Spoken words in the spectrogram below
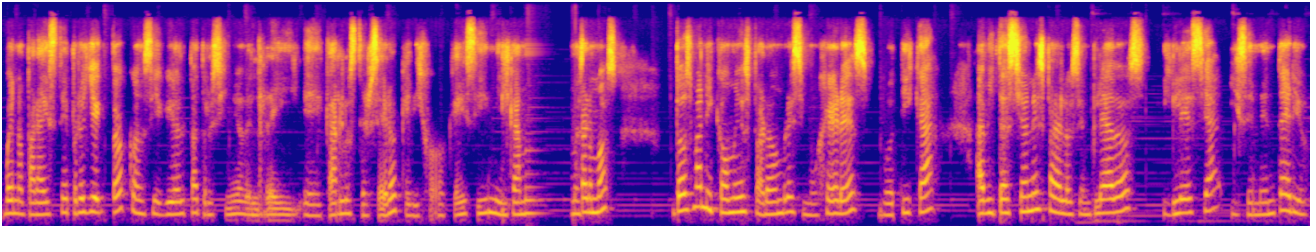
bueno, para este proyecto consiguió el patrocinio del rey eh, Carlos III, que dijo, ok, sí, mil camas enfermos, dos manicomios para hombres y mujeres, botica, habitaciones para los empleados, iglesia y cementerio.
